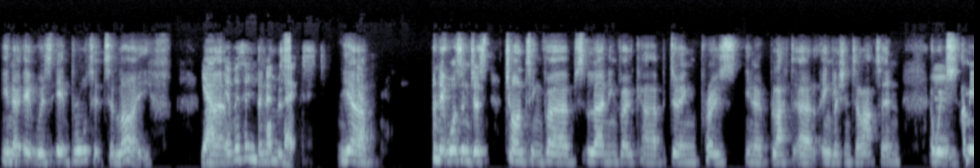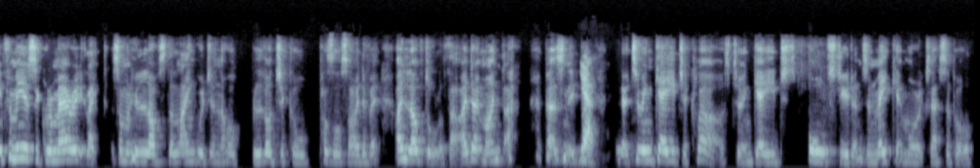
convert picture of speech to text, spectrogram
you know, it was it brought it to life. Yeah, uh, it was in context. Was, yeah, yeah, and it wasn't just chanting verbs learning vocab doing prose you know uh, english into latin mm. which i mean for me as a grammarian like someone who loves the language and the whole logical puzzle side of it i loved all of that i don't mind that personally but yeah. you know to engage a class to engage all students and make it more accessible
